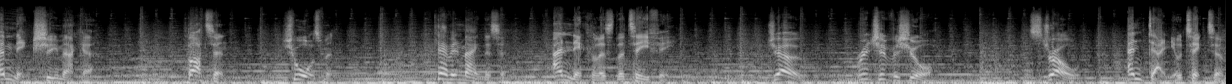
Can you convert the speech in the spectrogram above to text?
and Mick Schumacher. Button, Schwartzman, Kevin Magnussen, and Nicholas Latifi. Joe, Richard Verschoor, Stroll, and Daniel Ticktum.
